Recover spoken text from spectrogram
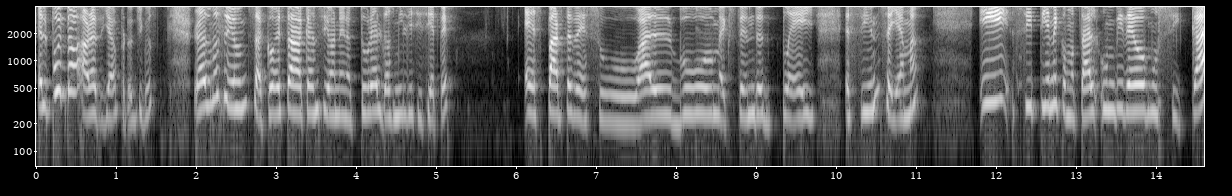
El punto, ahora sí ya, perdón chicos. Rad Museum sacó esta canción en octubre del 2017. Es parte de su álbum Extended Play Scene, se llama. Y sí tiene como tal un video musical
